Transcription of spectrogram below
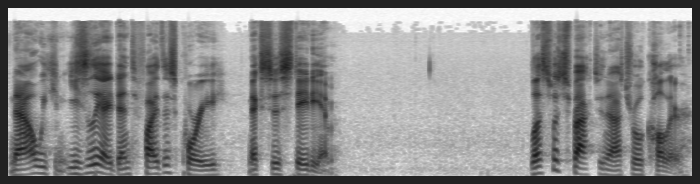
Now we can easily identify this quarry next to the stadium. Let's switch back to natural color.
